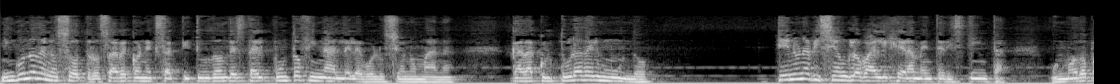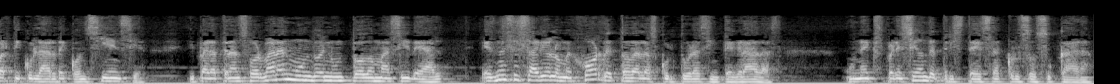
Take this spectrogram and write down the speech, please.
Ninguno de nosotros sabe con exactitud dónde está el punto final de la evolución humana. Cada cultura del mundo tiene una visión global ligeramente distinta, un modo particular de conciencia, y para transformar al mundo en un todo más ideal, es necesario lo mejor de todas las culturas integradas. Una expresión de tristeza cruzó su cara.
